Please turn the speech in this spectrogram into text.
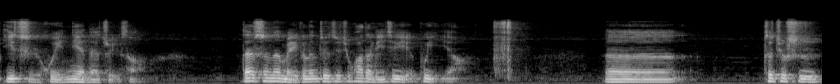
一直会念在嘴上，但是呢，每个人对这句话的理解也不一样，嗯，这就是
